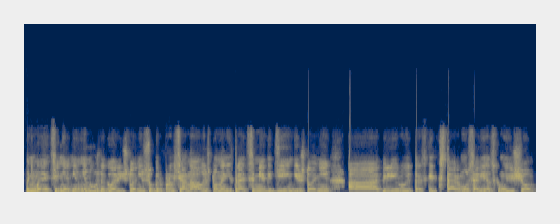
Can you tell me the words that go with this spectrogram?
Понимаете? Нет, не, не нужно говорить, что они суперпрофессионалы, что на них тратятся мега деньги, что они а, апеллируют, так сказать, к старому советскому еще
